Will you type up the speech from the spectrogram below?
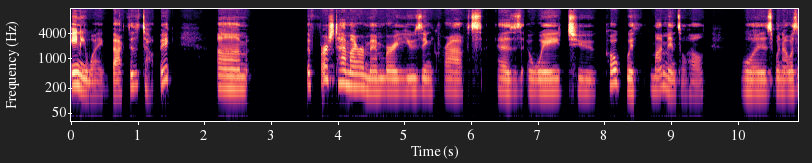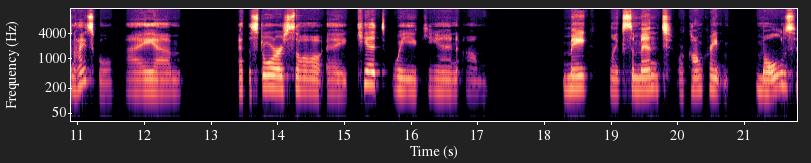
Anyway, back to the topic. Um, the first time I remember using crafts as a way to cope with my mental health was when I was in high school. I um, at the store saw a kit where you can um, make like cement or concrete molds.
